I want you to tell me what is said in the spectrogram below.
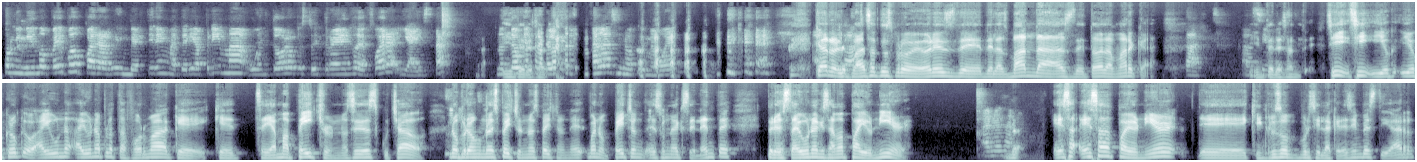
con mi mismo PayPal para reinvertir en materia prima o en todo lo que estoy trayendo de fuera y ahí está. No tengo que traer la mala, sino que me voy a... claro, le pasa a tus proveedores de, de, las bandas, de toda la marca. Interesante. Sí, sí, yo, yo, creo que hay una, hay una plataforma que, que, se llama Patreon, no sé si has escuchado. No, pero no es Patreon, no es Patreon. Eh, bueno, Patreon es una excelente, pero está una que se llama Pioneer. Ah, esa, esa Pioneer, eh, que incluso por si la querés investigar,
